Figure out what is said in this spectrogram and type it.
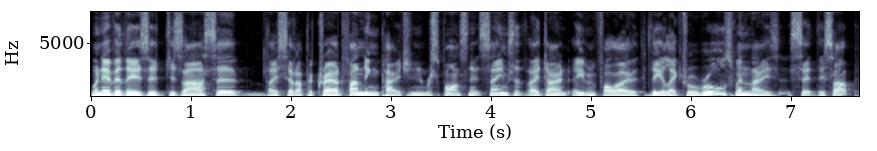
whenever there's a disaster, they set up a crowdfunding page in response. And it seems that they don't even follow the electoral rules when they set this up.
